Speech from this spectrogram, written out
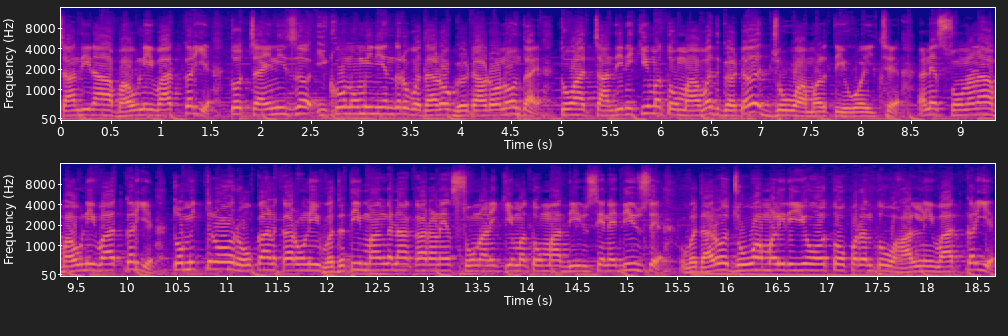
ચાંદીના ભાવની વાત કરીએ, તો ચાઇનીઝ ઇકોનોમીની અંદર વધારો ઘટાડો નોંધાય, તો આ ચાંદીની કિંમતોમાં વધઘટ જોવા મળતી હોય છે. અને સોનાના ભાવની વાત કરીએ, તો મિત્રો, રોકાણકારોની વધતી માંગના કારણે સોનાની કિંમતોમાં દિવસે ને દિવસે વધારો જોવા મળી રહ્યો હતો, પરંતુ હાલની વાત કરીએ,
